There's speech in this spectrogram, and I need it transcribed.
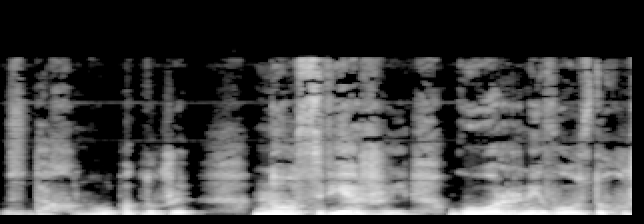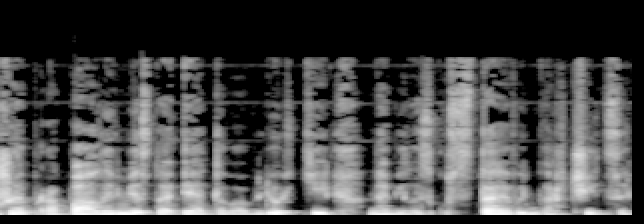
вздохнул поглубже, но свежий горный воздух уже пропал, и вместо этого в легкие набилась густая вонь горчицы,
